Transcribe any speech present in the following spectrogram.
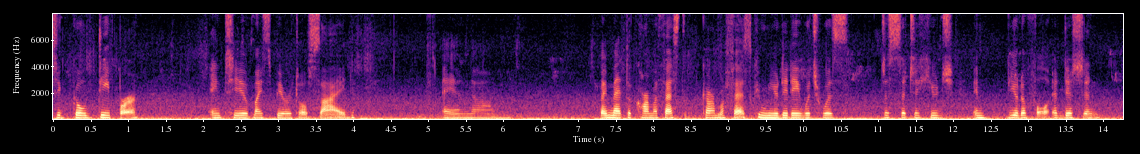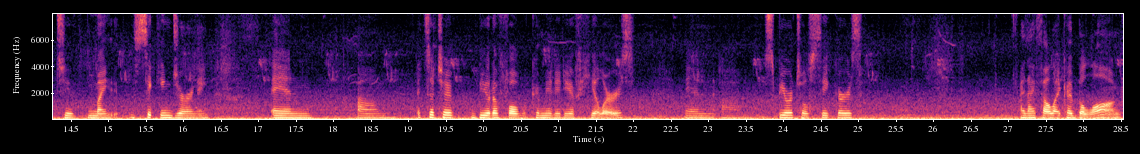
to go deeper into my spiritual side, and um, I met the Karma Fest Karma Fest community, which was just such a huge and beautiful addition to my seeking journey, and um, it's such a beautiful community of healers, and. Um, spiritual seekers. And I felt like I belonged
